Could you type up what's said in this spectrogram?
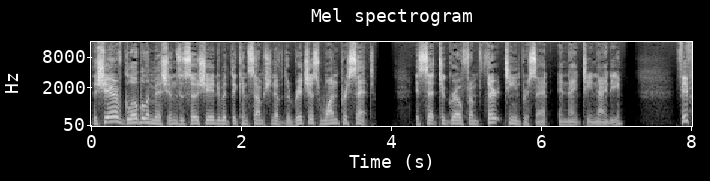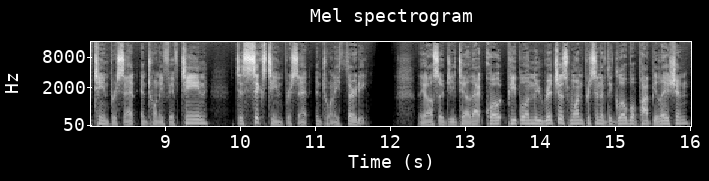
the share of global emissions associated with the consumption of the richest 1% is set to grow from 13% in 1990, 15% in 2015, to 16% in 2030. They also detail that, quote, people in the richest 1% of the global population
